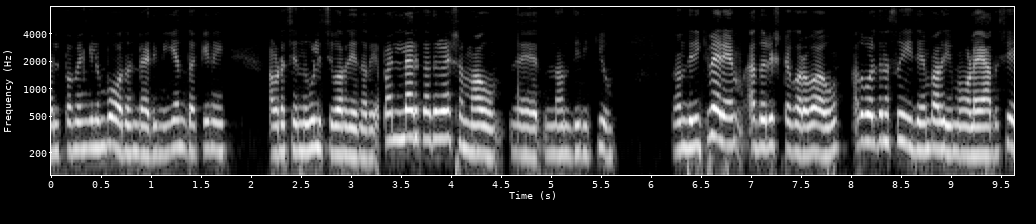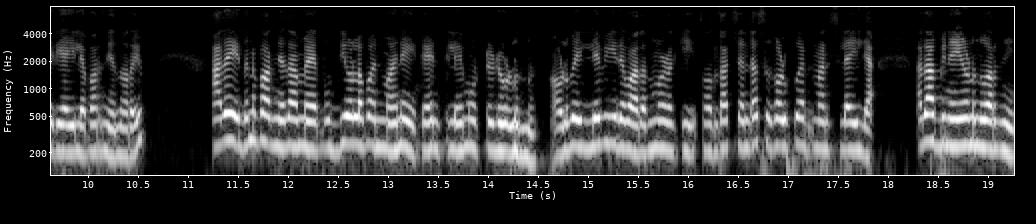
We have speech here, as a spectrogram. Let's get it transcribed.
അല്പമെങ്കിലും ബോധം ഉണ്ടായി നീ എന്തൊക്കെയാണ് അവിടെ ചെന്ന് വിളിച്ച് പറഞ്ഞതെന്നറിയാം അപ്പോൾ എല്ലാവർക്കും അതൊരു വിഷമാവും. നന്ദിനിക്കും. നന്ദിനിക്ക് വരെയും അതൊരു ഇഷ്ടക്കുറവാകും അതുപോലെ തന്നെ ശ്രീജയം പറയും മോളെ അത് ശരിയായില്ല പറഞ്ഞെന്ന് പറയും. അതെ പറഞ്ഞത് അമ്മേ ബുദ്ധിയുള്ള പൊന്മാനെ കിണറ്റിലേ മുട്ടിടുള്ളൂന്ന്. അവൾ വലിയ വീരവാദം മുഴക്കി. സ്വന്തം അച്ഛന്റെ അസുഖങ്ങൾക്ക് മനസ്സിലായില്ല. അത് അഭിനയമാണെന്ന് പറഞ്ഞ്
